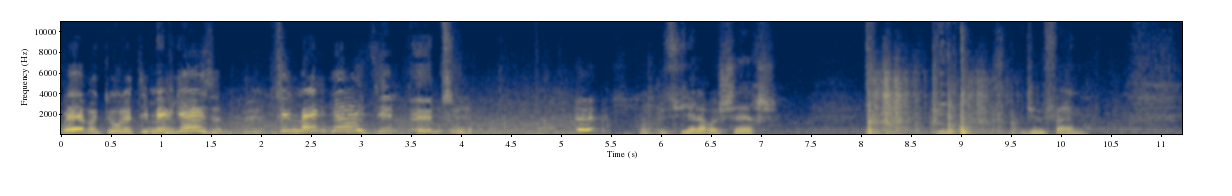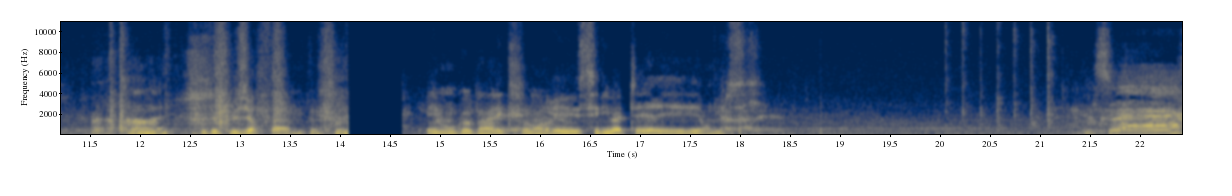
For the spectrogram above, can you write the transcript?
Ouais, retour le team merguez Team merguez Team pute Je suis à la recherche d'une femme. Ah ouais Ou de plusieurs femmes. Et mon copain Alexandre est célibataire et endurci. Bonsoir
